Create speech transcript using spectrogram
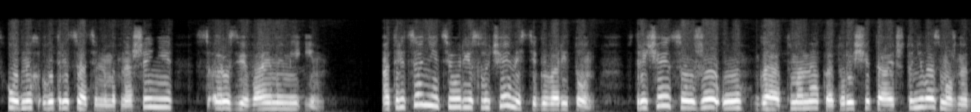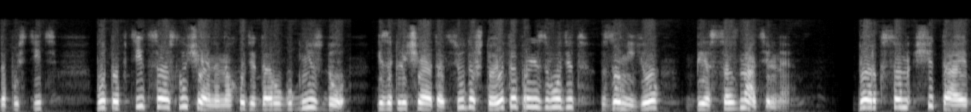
сходных в отрицательном отношении с развиваемыми им. Отрицание теории случайности, говорит он, встречается уже у Гартмана, который считает, что невозможно допустить, будто птица случайно находит дорогу к гнезду и заключает отсюда, что это производит за нее бессознательное. Бергсон считает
